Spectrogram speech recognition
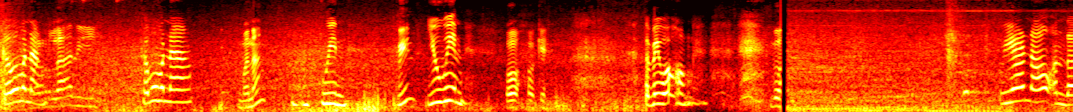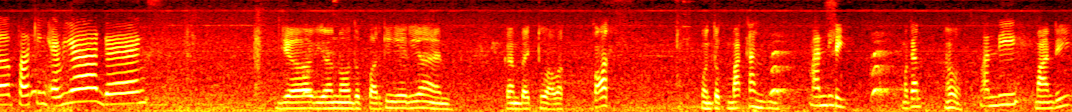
kamu menang Baru lari. kamu menang Mana? win Queen? you win Oh, oke. tapi bohong we are now on the parking area gengs Yeah, we are now the parking area and come back to our course. Untuk makan. mandi. Si, makan. Oh, mandi. Mandi,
